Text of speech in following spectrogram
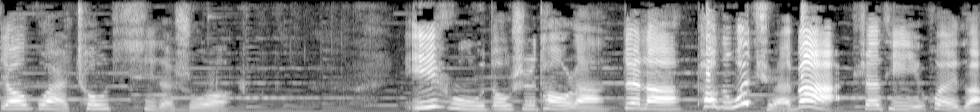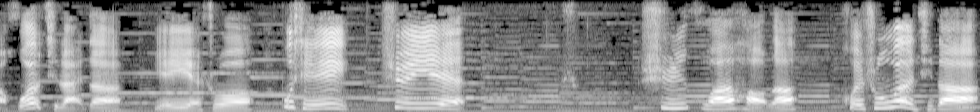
妖怪抽泣地说：“衣服都湿透了。对了，泡个温泉吧，身体会暖和起来的。”爷爷说：“不行，血液循环好了。”会出问题的，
